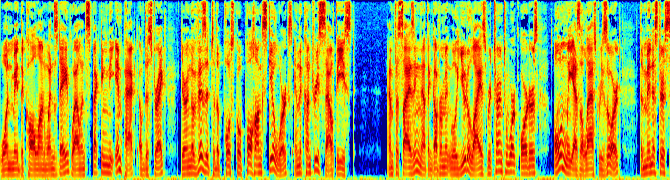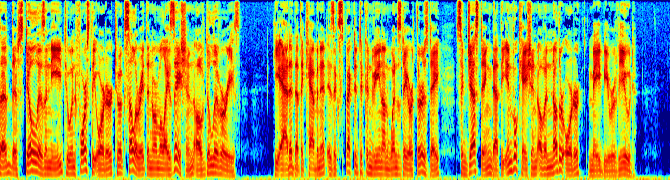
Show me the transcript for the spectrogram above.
Won made the call on Wednesday while inspecting the impact of the strike during a visit to the POSCO Pohang Steelworks in the country's southeast. Emphasizing that the government will utilize return to work orders only as a last resort, the minister said there still is a need to enforce the order to accelerate the normalization of deliveries. He added that the cabinet is expected to convene on Wednesday or Thursday, suggesting that the invocation of another order may be reviewed.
